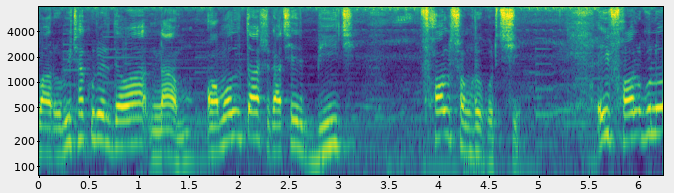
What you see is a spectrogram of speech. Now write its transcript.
বা রবি ঠাকুরের দেওয়া নাম অমলতাস গাছের বীজ ফল সংগ্রহ করছি। এই ফলগুলো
